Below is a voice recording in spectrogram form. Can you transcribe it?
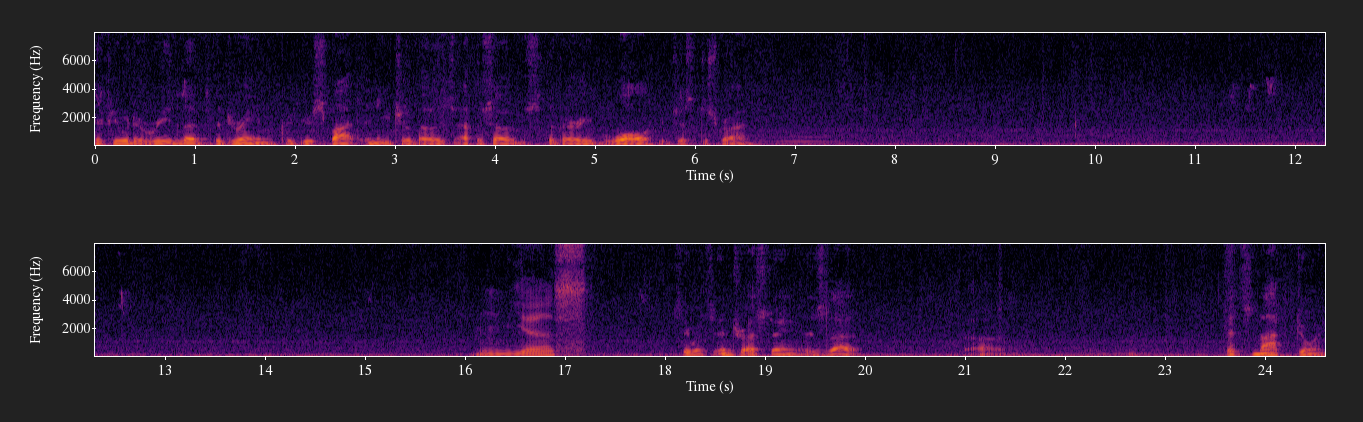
If you were to relive the dream, could you spot in each of those episodes the very wall you just described? Mm, yes. See, what's interesting is that uh, it's not doing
